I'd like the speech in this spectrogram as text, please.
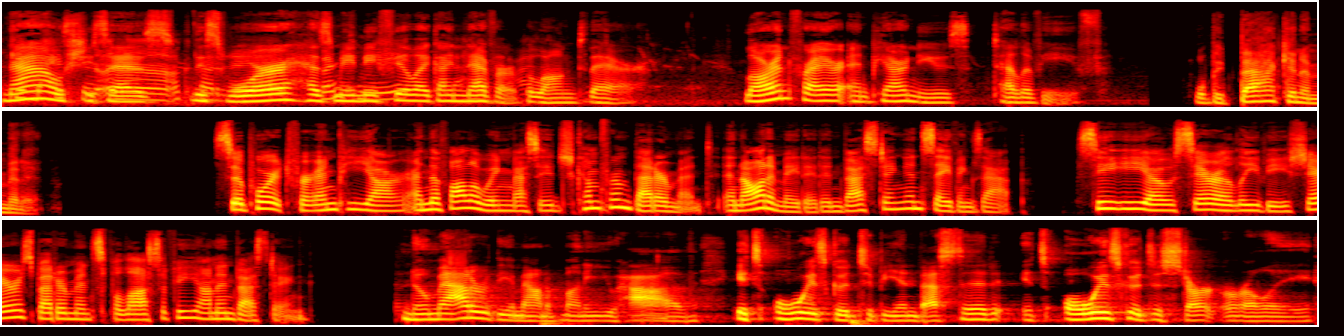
Now, she says, this war has made me feel like I never belonged there. Lauren Frayer, NPR News, Tel Aviv. We'll be back in a minute. Support for NPR and the following message come from Betterment, an automated investing and savings app. CEO Sarah Levy shares Betterment's philosophy on investing. No matter the amount of money you have, it's always good to be invested. It's always good to start early.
